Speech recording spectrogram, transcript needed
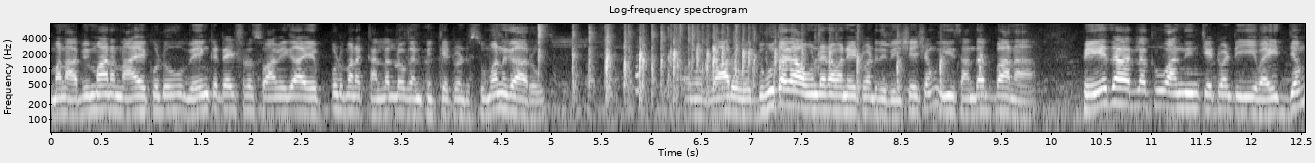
మన అభిమాన నాయకుడు వెంకటేశ్వర స్వామిగా ఎప్పుడు మన కళ్ళల్లో కనిపించేటువంటి సుమన్ గారు వారు దూతగా ఉండడం అనేటువంటిది విశేషం ఈ సందర్భాన పేదలకు అందించేటువంటి ఈ వైద్యం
